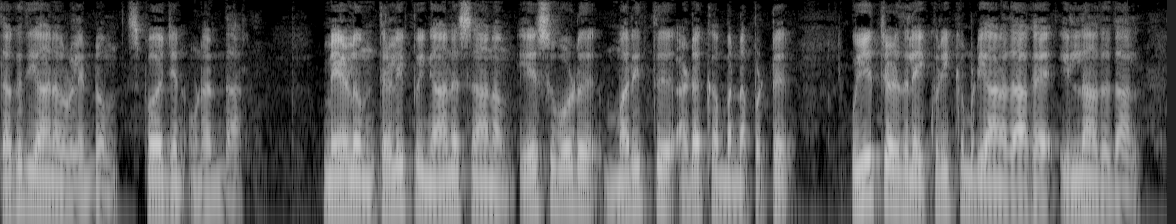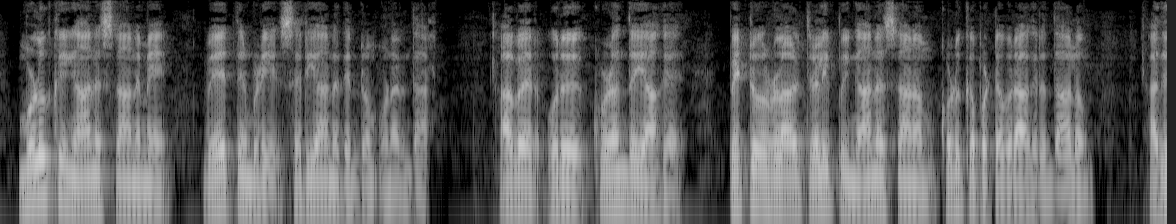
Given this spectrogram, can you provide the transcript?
தகுதியானவர்கள் என்றும் ஸ்பர்ஜன் உணர்ந்தார். மேலும் தெளிப்பு ஞானஸ்தானம் இயேசுவோடு மறித்து அடக்கம் பண்ணப்பட்டு உயிர்த்தெழுதலை குறிக்கும்படியானதாக இல்லாததால் முழுக்க ஞானஸ்நானமே வேத்தின்படி சரியானதென்றும் உணர்ந்தார். அவர் ஒரு குழந்தையாக பெற்றோர்களால் தெளிப்பு ஞானஸ்நானம் கொடுக்கப்பட்டவராக இருந்தாலும் அது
